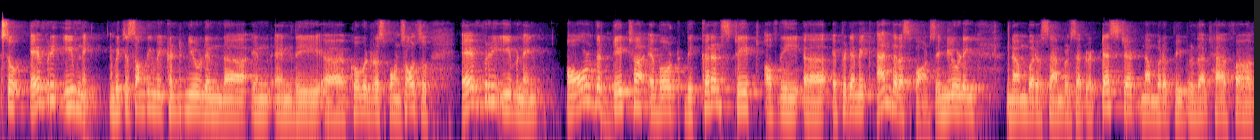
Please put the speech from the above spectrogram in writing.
so every evening which is something we continued in in in the uh, covid response also every evening all the data about the current state of the uh, epidemic and the response including number of samples that were tested number of people that have uh,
